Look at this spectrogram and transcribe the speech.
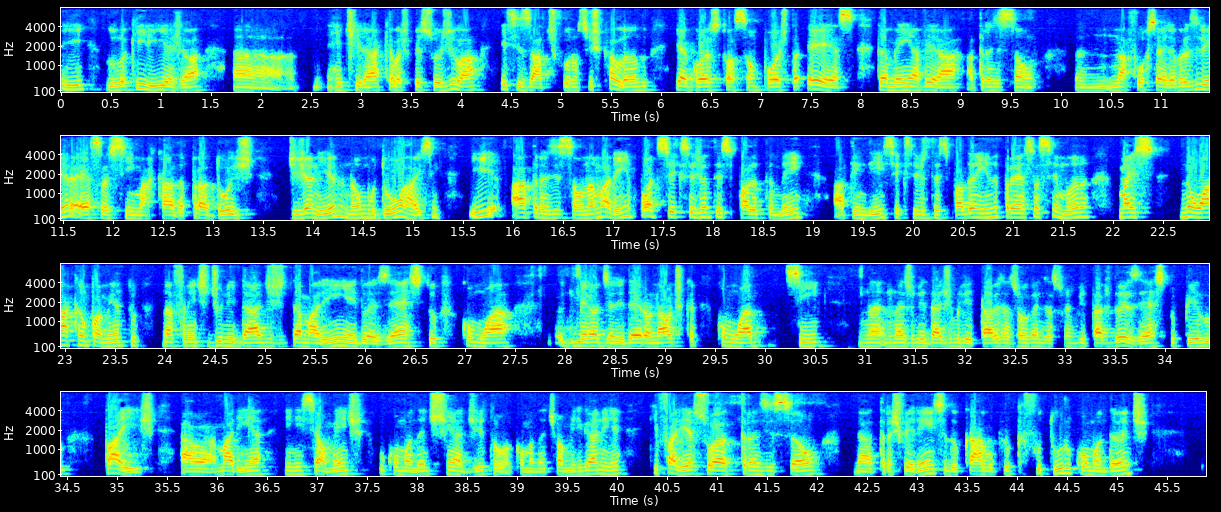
E Lula queria já ah, retirar aquelas pessoas de lá. Esses atos foram se escalando e agora a situação posta é essa. Também haverá a transição ah, na Força Aérea Brasileira, essa sim marcada para 2 de janeiro, não mudou, Heisen, e a transição na Marinha pode ser que seja antecipada também a tendência é que seja antecipada ainda para essa semana, mas não há acampamento na frente de unidades da Marinha e do Exército, como há, melhor dizendo, da Aeronáutica, como há, sim, na, nas unidades militares, nas organizações militares do Exército pelo país. A Marinha, inicialmente, o comandante tinha dito, o comandante Almir Garnier, que faria sua transição, na transferência do cargo para o futuro comandante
